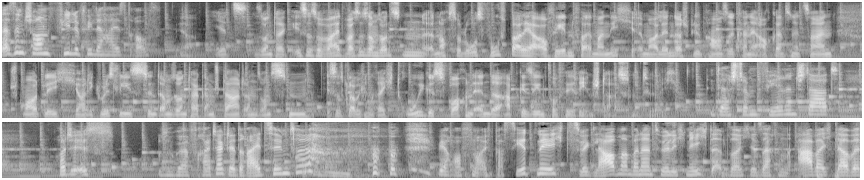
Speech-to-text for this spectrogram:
da sind schon viele, viele heiß drauf. Ja, jetzt Sonntag ist es soweit. Was ist ansonsten noch so los? Fußball ja auf jeden Fall mal nicht. Immer Länderspielpause kann ja auch ganz nett sein. Sportlich, ja, die Grizzlies sind am Sonntag am Start. Ansonsten ist es, glaube ich, ein recht ruhiges Wochenende, abgesehen vom Ferienstart natürlich. Das stimmt, Ferienstart. Heute ist sogar Freitag, der 13. Wir hoffen, euch passiert nichts. Wir glauben aber natürlich nicht an solche Sachen. Aber ich glaube,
